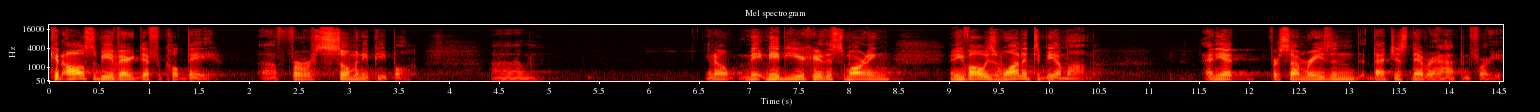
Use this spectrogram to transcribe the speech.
can also be a very difficult day uh, for so many people. Um, you know, may, maybe you're here this morning and you've always wanted to be a mom, and yet for some reason that just never happened for you.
